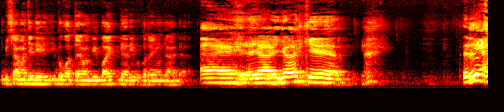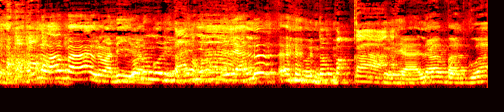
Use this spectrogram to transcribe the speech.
bisa menjadi ibu kota yang lebih baik dari ibu kota yang udah ada. Eh, Ya gokil. Lu, lu apa? Lu mandi ya? nunggu ditanya. Iya lu. Untung peka. Iya, lu Ya, apa? buat gua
